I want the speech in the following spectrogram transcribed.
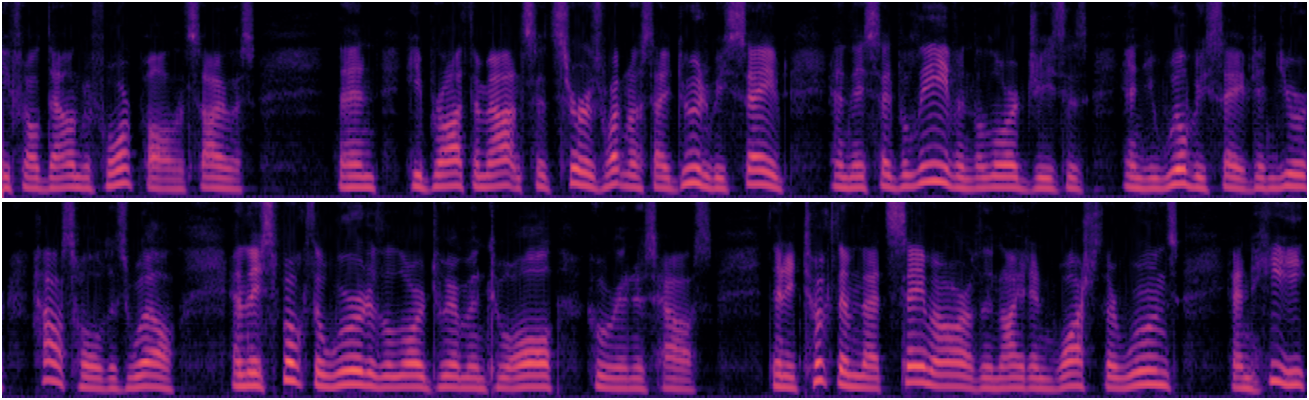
he fell down before Paul and Silas. Then he brought them out and said, Sirs, what must I do to be saved? And they said, Believe in the Lord Jesus, and you will be saved, and your household as well. And they spoke the word of the Lord to him and to all who were in his house. Then he took them that same hour of the night and washed their wounds, and he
